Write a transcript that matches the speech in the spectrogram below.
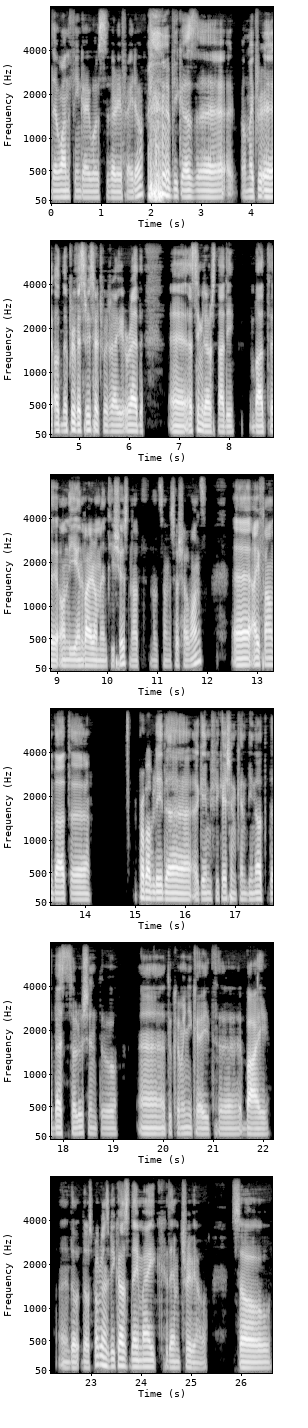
the one thing I was very afraid of because uh, on my pre- uh, on the previous research where I read uh, a similar study, but uh, on the environment issues, not not some social ones, uh, I found that probably the gamification can be not the best solution to to communicate by th- those problems because they make them trivial. So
